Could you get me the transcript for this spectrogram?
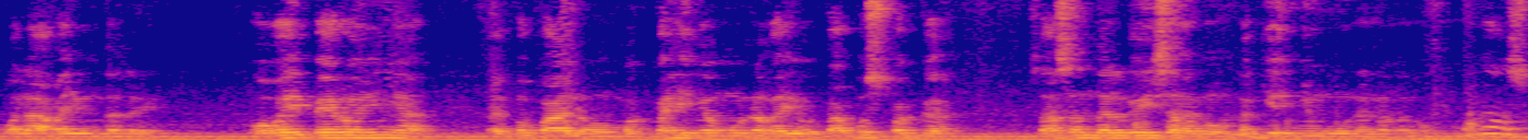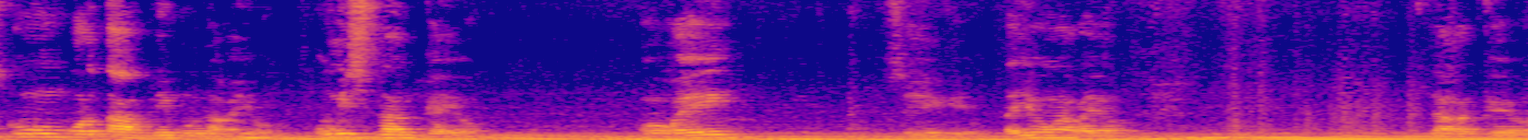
wala kayong dala eh. Okay, pero yun nga, kahit pa paano, magpahinga muna kayo. Tapos pag sasandal kayo sa ano, lagyan nyo muna ng ano. Mas kumumportable muna kayo. Umisland kayo. Okay? Sige. Tayo nga kayo. Lakad kayo.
